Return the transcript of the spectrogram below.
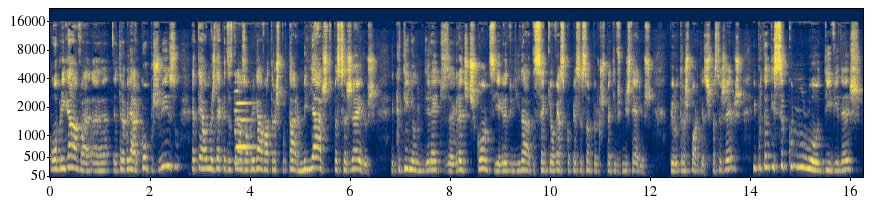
obrigava a, a, trabalhar com prejuízo, até há umas décadas atrás obrigava a transportar milhares de passageiros que tinham direitos a grandes descontos e a gratuidade sem que houvesse compensação pelos respectivos ministérios pelo transporte desses passageiros e, portanto, isso acumulou dívidas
